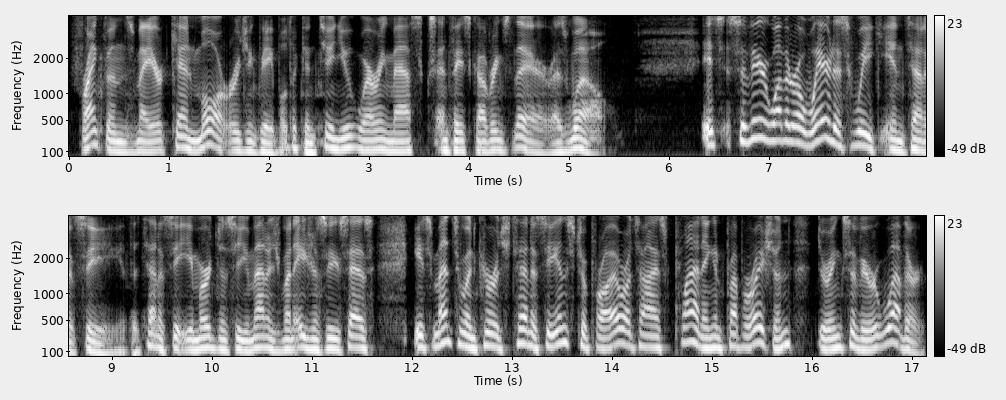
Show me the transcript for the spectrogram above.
Franklin's Mayor Ken Moore urging people to continue wearing masks and face coverings there as well. It's Severe Weather Awareness Week in Tennessee. The Tennessee Emergency Management Agency says it's meant to encourage Tennesseans to prioritize planning and preparation during severe weather.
